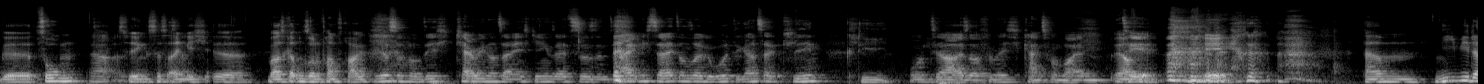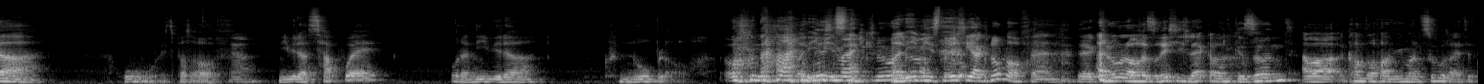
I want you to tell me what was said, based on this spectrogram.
gezogen. Ja, Deswegen ist das eigentlich, äh, war es gerade so eine Fun-Frage. Josef und ich carryen uns eigentlich gegenseitig, so sind eigentlich seit unserer Geburt die ganze Zeit clean. Clean. Und ja, also für mich keins von beiden. Ja, Tee. Okay. ähm, nie wieder, oh, jetzt pass auf. Ja. Nie wieder Subway oder nie wieder Knoblauch. Oh nein, nicht ist, mein Knoblauch. Weil Ibi ist ein richtiger Knoblauch-Fan. Der Knoblauch ist richtig lecker und gesund, aber kommt drauf an, wie man zubereitet.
